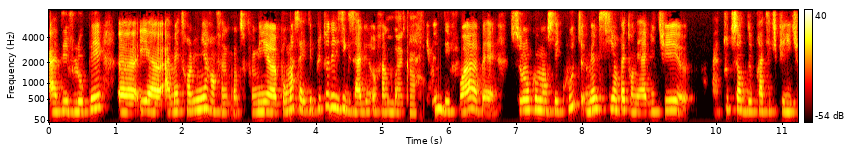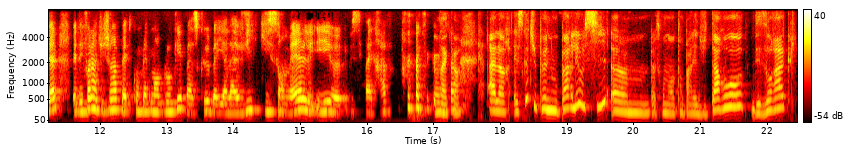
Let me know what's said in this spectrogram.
à développer euh, et à, mettre en lumière en fin de compte. Mais euh, pour moi ça a été plutôt des zigzags en fin de compte. Et même des fois ben, selon comment on s'écoute même si en fait on est habitué euh, à toutes sortes de pratiques spirituelles, mais des fois l'intuition peut être complètement bloquée parce que bah, il y a la vie qui s'en mêle et euh, c'est pas grave. D'accord. Alors, est-ce que tu peux nous parler aussi, euh, parce qu'on entend parler du tarot, des oracles,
